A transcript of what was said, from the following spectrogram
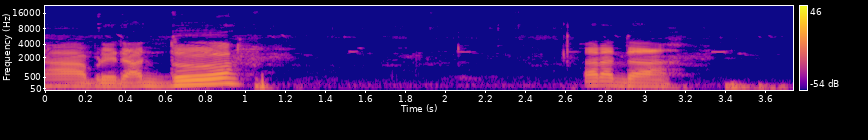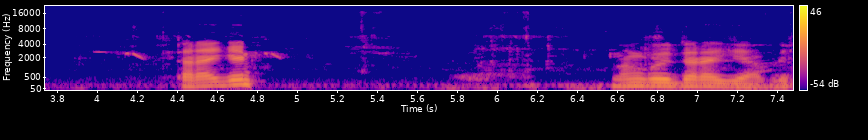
હા આપણી રાધુ. રાધા. ધરાઈ ગઈ ને? ધરાઈ ગઈ આપણી.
